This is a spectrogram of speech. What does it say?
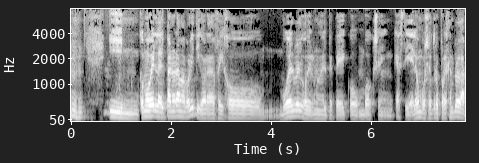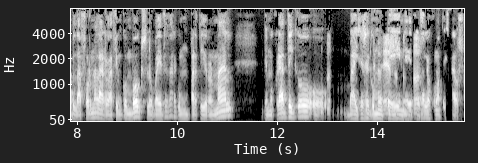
¿Y cómo ves el panorama político? Ahora Feijó vuelve, el gobierno del PP con Vox en Castilla y León. Vosotros, por ejemplo, la plataforma, la relación con Vox, ¿lo vais a tratar como un partido normal, democrático, o vais a ser como un PN, tratarlos como apestados?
